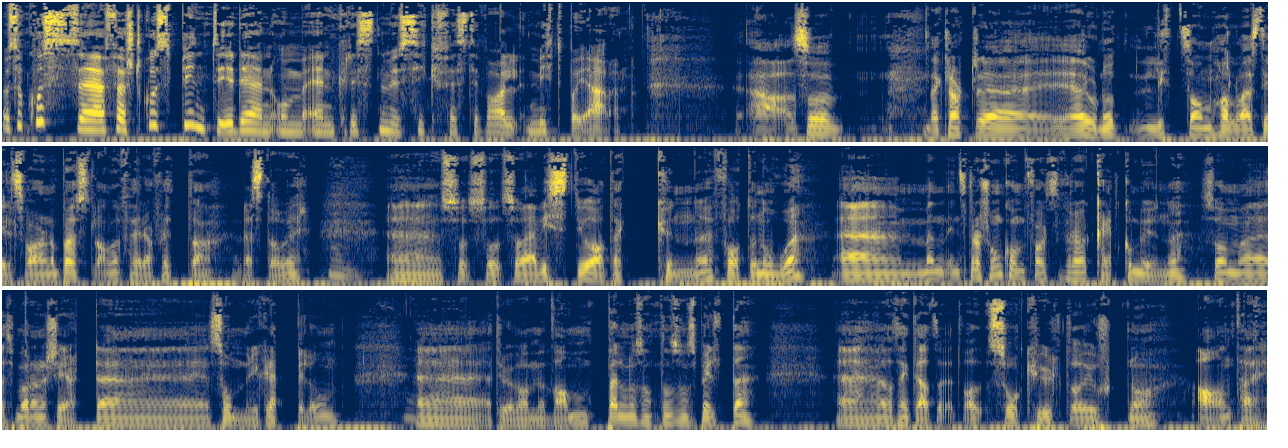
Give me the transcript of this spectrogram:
Altså, hvordan, eh, først, hvordan begynte ideen om en kristen musikkfestival midt på Jæren? Ja, altså det er klart, eh, jeg gjorde noe litt sånn halvveis tilsvarende på Østlandet før jeg flytta vestover. Mm. Eh, så, så, så, jeg visste jo at jeg kunne få til noe. Eh, men inspirasjonen kom faktisk fra Klepp kommune, som, som arrangerte sommer i Kleppeloen. Jeg tror det var med Vamp eller noe sånt som spilte. Da tenkte jeg at det var så kult å ha gjort noe annet her.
